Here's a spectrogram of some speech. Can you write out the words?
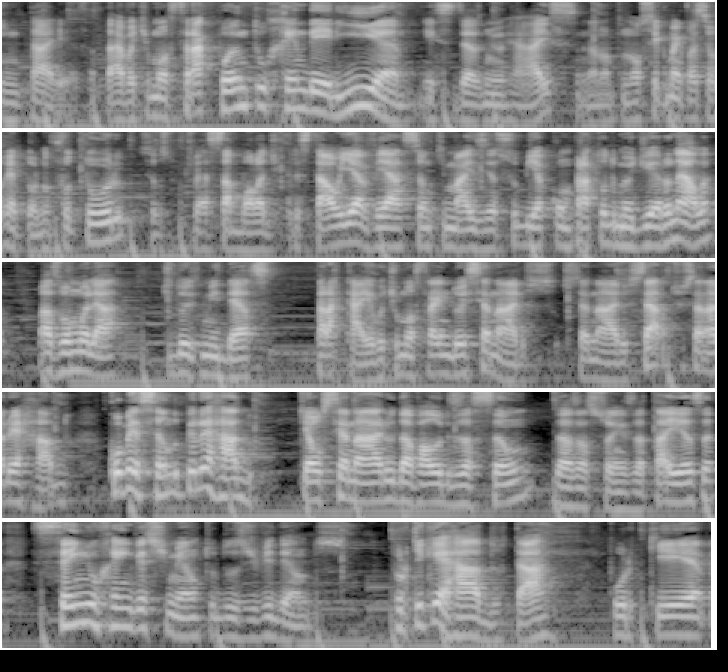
em Taresa, tá? Eu vou te mostrar quanto renderia esses 10 mil reais. Não, não, sei como é que vai ser o retorno no futuro. Se eu tivesse essa bola de cristal, ia ver a ação que mais ia subir, ia comprar todo o meu dinheiro nela. Mas vamos olhar de 2010 para cá. Eu vou te mostrar em dois cenários: o cenário certo e o cenário errado. Começando pelo errado, que é o cenário da valorização das ações da Taesa sem o reinvestimento dos dividendos. Por que, que é errado, tá? Porque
